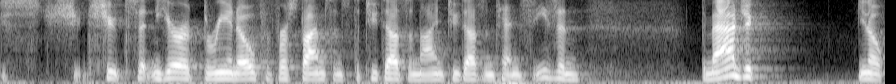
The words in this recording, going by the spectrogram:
shoot, shoot, sitting here at three and zero oh for the first time since the 2009-2010 season, the Magic, you know,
